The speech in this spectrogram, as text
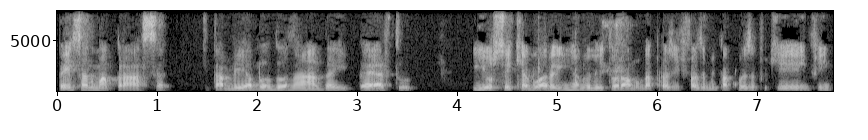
pensa numa praça que está meio abandonada aí perto. E eu sei que agora, em ano eleitoral, não dá para a gente fazer muita coisa, porque, enfim,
